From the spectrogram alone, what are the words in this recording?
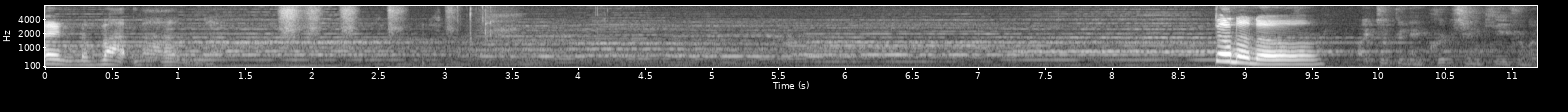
I'm the Batman. Da-na-na. I took an encryption key from a TYGER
